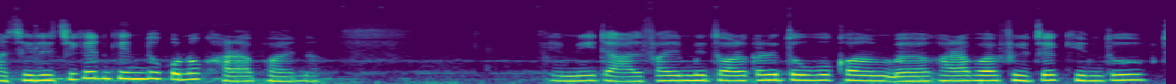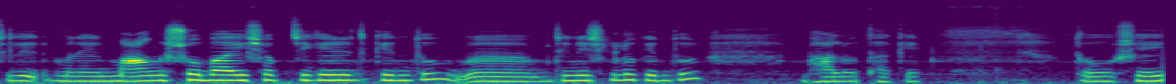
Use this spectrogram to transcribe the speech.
আর চিলি চিকেন কিন্তু কোনো খারাপ হয় না। এমনি ডাল ফ্রাই এমনি তরকারি তবুও খারাপ হয়। ফ্রিজে কিন্তু চিলি মানে মাংস বা এইসব চিকেনের কিন্তু জিনিসগুলো কিন্তু ভালো থাকে। তো সেই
